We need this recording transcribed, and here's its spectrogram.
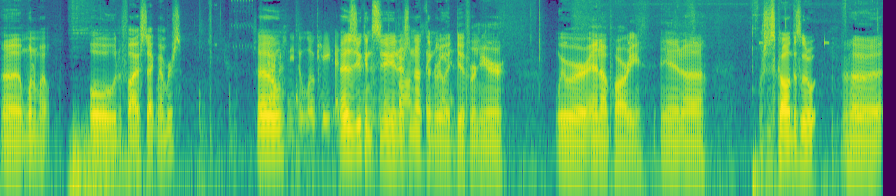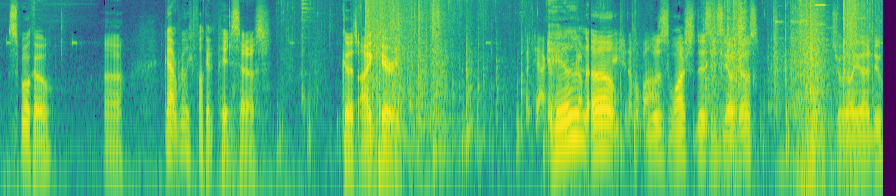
Uh, one of my old five stack members. So, as you can see, there's nothing really different here. We were in a party, and, uh, what's just called this little, uh, Spoko, uh, got really fucking pissed at us. Because I carried. And, uh, we'll just watch this and see how it goes. That's really all you gotta do.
